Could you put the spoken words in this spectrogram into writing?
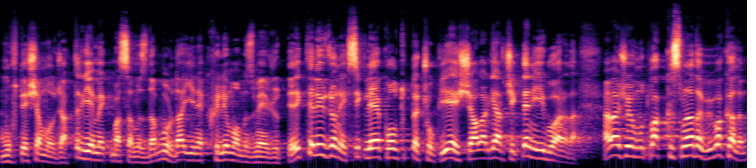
muhteşem olacaktır. Yemek masamız da burada. Yine klimamız mevcut dedik. Televizyon eksik. L koltuk da çok iyi. Eşyalar gerçekten iyi bu arada. Hemen şöyle mutfak kısmına da bir bakalım.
